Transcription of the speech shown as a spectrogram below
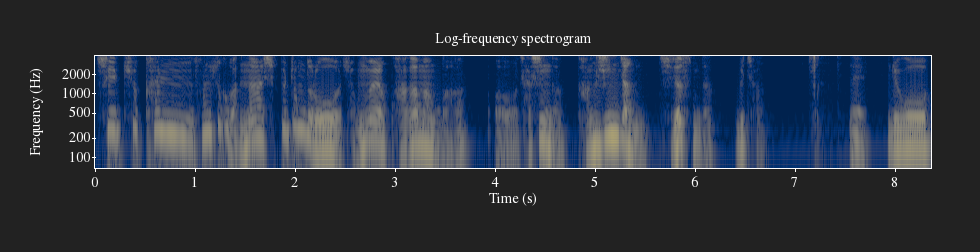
실축한 선수가 맞나 싶을 정도로 정말 과감함과 어, 자신감, 강심장이 지렸습니다. 미차. 네. 그리고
